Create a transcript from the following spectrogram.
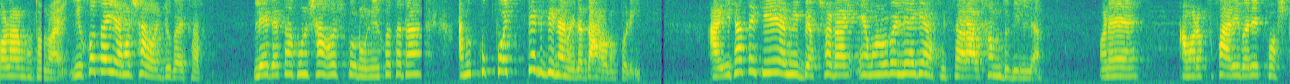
বলার মতো নয়। এই কথাই আমার সাহস যোগায়, স্যার। লেগে থাকুন, সাহস করুন, এই কথাটা আমি খুব প্রত্যেক দিন আমি এটা ধারণ করি। আর এটা থেকে আমি ব্যবসাটা এমনভাবে লেগে আছি স্যার আলহামদুলিল্লাহ। মানে আমার পারিবারিক কষ্ট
